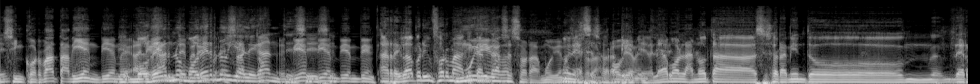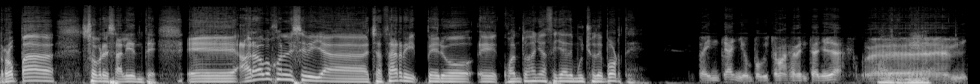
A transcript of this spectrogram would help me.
Sí. sin corbata, bien, bien. Bien, elegante, moderno, pero- moderno y exacto, elegante. Bien, sí, bien, sí. bien, bien. Arreglado por informar. Muy bien asesorado, muy bien Muy asesorado, bien, obviamente. bien. Le damos la nota asesoramiento de ropa sobresaliente. Eh, ahora vamos con el Sevilla Chazarri, pero eh, ¿cuántos años hace ya de mucho deporte? 20 años, un poquito más de 20 años ya. Eh,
